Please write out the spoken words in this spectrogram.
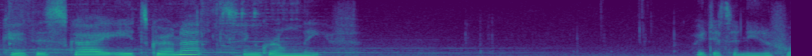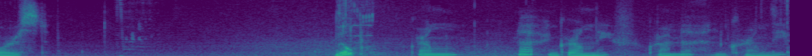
Okay, this guy eats ground nuts and ground leaf. Wait, does it need a forest? Nope. Ground nut and ground leaf. Ground nut and ground leaf.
